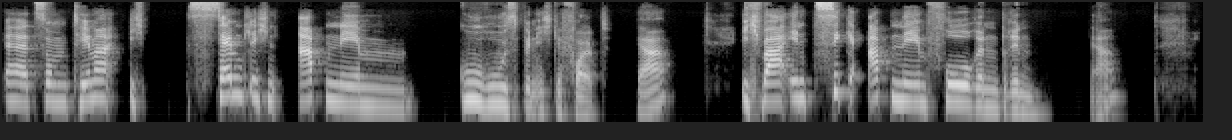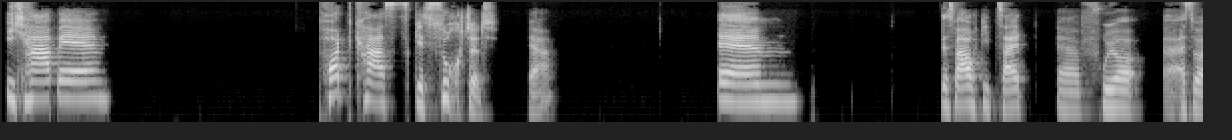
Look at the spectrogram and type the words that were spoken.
äh, zum Thema, ich sämtlichen Abnehmen-Gurus bin ich gefolgt, ja. Ich war in zig Abnehmforen drin, ja. Ich habe Podcasts gesuchtet, ja. Ähm, das war auch die Zeit äh, früher, also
